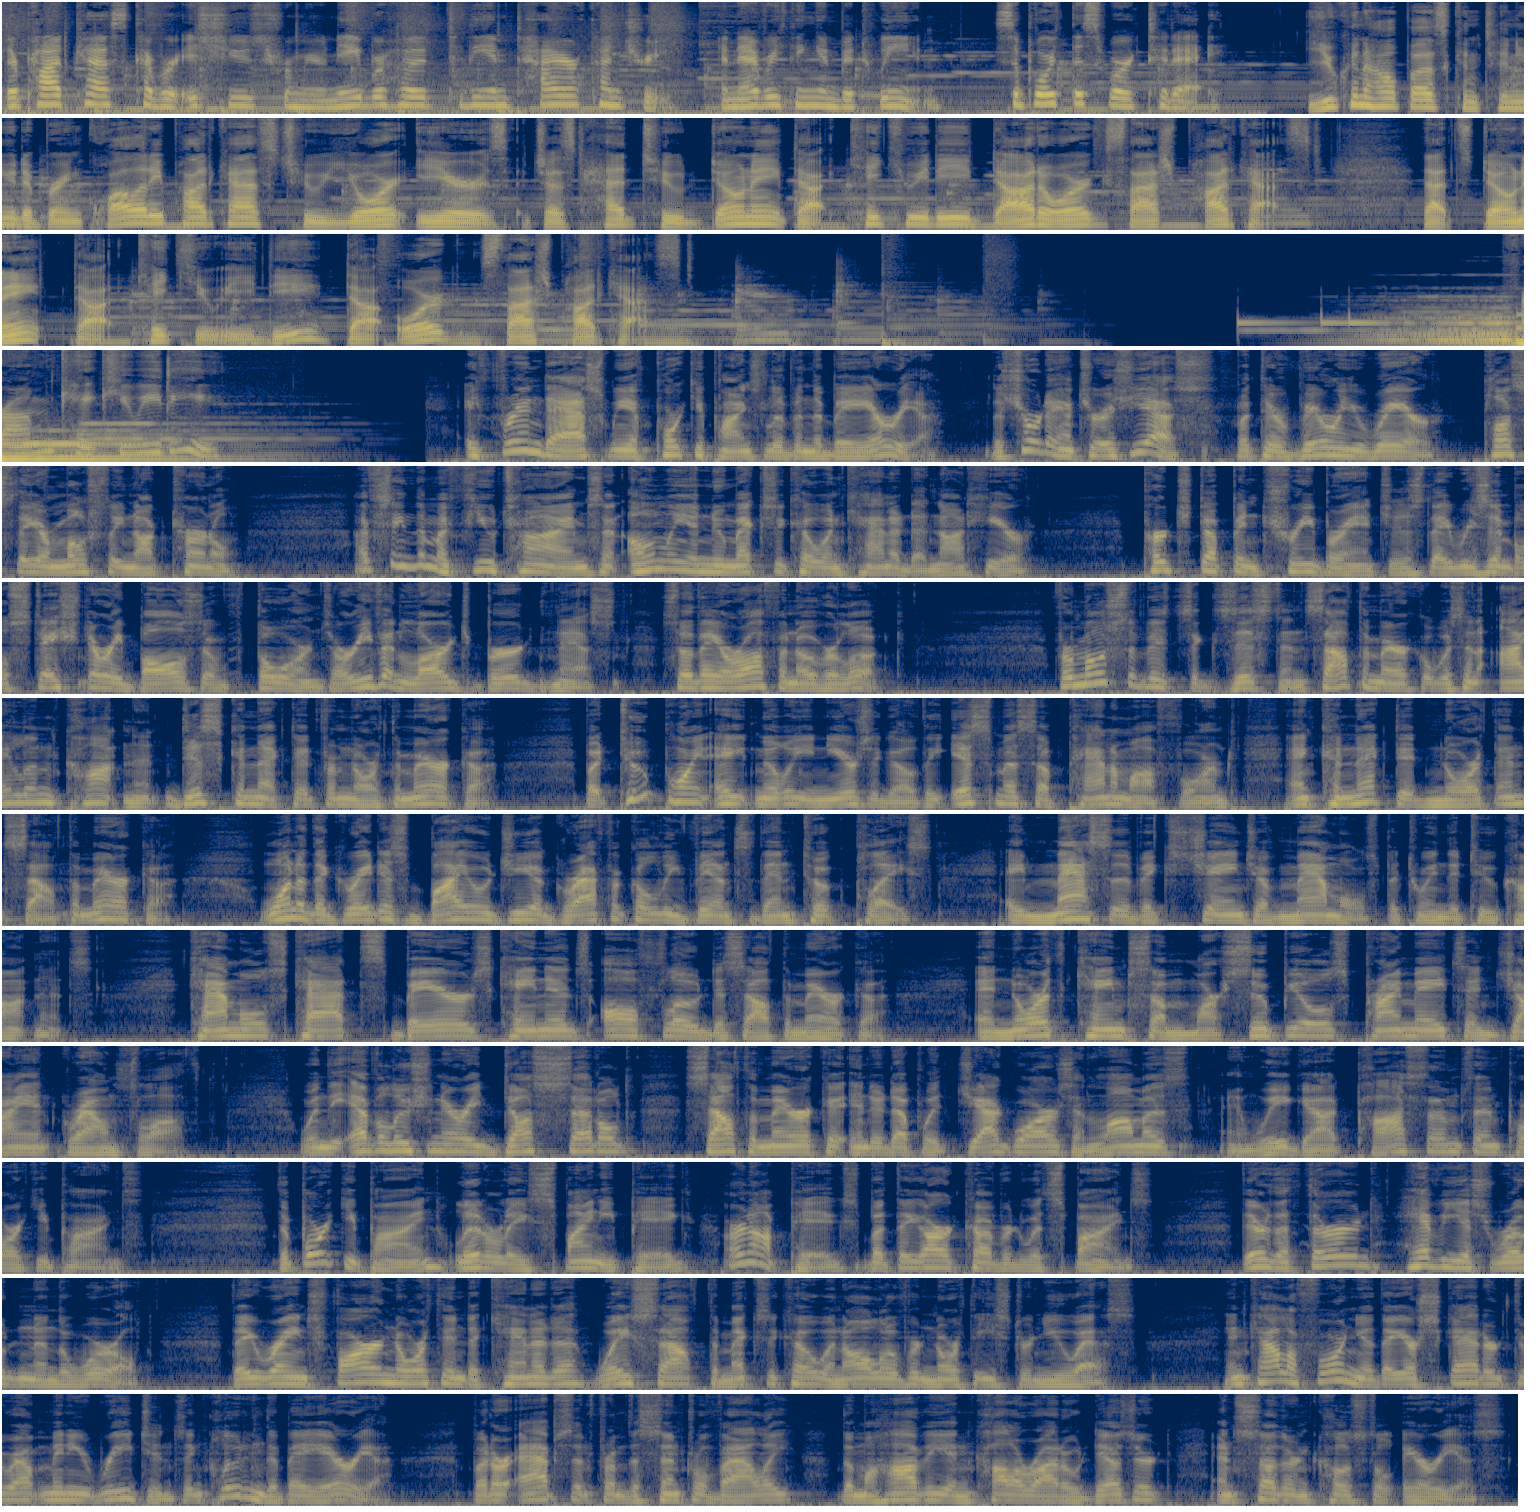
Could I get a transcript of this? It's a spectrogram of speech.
Their podcasts cover issues from your neighborhood to the entire country and everything in between. Support this work today. You can help us continue to bring quality podcasts to your ears. Just head to donate.kqed.org slash podcast. That's donate.kqed.org slash podcast. From KQED. A friend asked me if porcupines live in the Bay Area. The short answer is yes, but they're very rare. Plus, they are mostly nocturnal. I've seen them a few times, and only in New Mexico and Canada, not here. Perched up in tree branches, they resemble stationary balls of thorns or even large bird nests, so they are often overlooked. For most of its existence, South America was an island continent disconnected from North America. But 2.8 million years ago, the Isthmus of Panama formed and connected North and South America. One of the greatest biogeographical events then took place a massive exchange of mammals between the two continents. Camels, cats, bears, canids all flowed to South America, and north came some marsupials, primates, and giant ground sloths. When the evolutionary dust settled, South America ended up with jaguars and llamas, and we got possums and porcupines. The porcupine, literally spiny pig, are not pigs, but they are covered with spines. They're the third heaviest rodent in the world. They range far north into Canada, way south to Mexico, and all over northeastern U.S. In California, they are scattered throughout many regions, including the Bay Area, but are absent from the Central Valley, the Mojave and Colorado Desert, and southern coastal areas.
